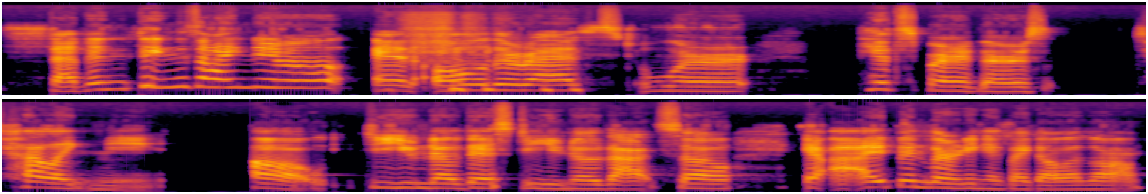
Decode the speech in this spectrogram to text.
seven things I knew, and all the rest were Pittsburghers telling me, oh, do you know this? Do you know that? So yeah, I've been learning as I go along.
